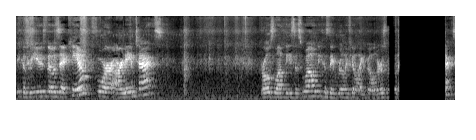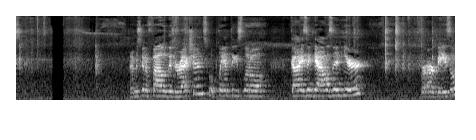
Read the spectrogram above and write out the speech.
because we use those at camp for our name tags. Girls love these as well because they really feel like builders tags. I'm just gonna follow the directions. We'll plant these little guys and gals in here for our basil.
